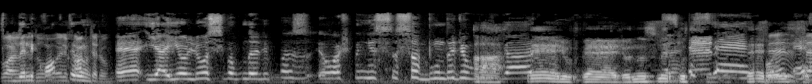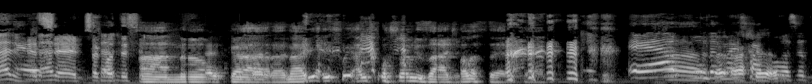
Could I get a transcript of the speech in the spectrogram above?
Do- do, do helicóptero. helicóptero. É, e aí olhou assim pra bunda dele, mas eu acho que conheço essa bunda de algum Ah, lugar. sério, velho. Não, isso não é possível. sério. Sério, Sério. sério, É sério, isso Sério. aconteceu. Ah, não, Sério, cara. Não, aí, aí, foi, aí forçou a amizade. Fala sério, cara. é a Ah, bunda mais achei- famosa do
